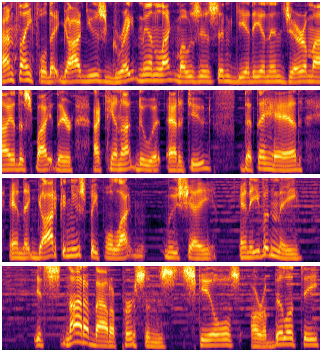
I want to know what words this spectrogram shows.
I'm thankful that God used great men like Moses and Gideon and Jeremiah despite their I cannot do it attitude that they had, and that God can use people like Mouche and even me. It's not about a person's skills or ability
